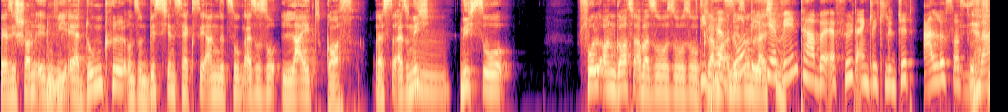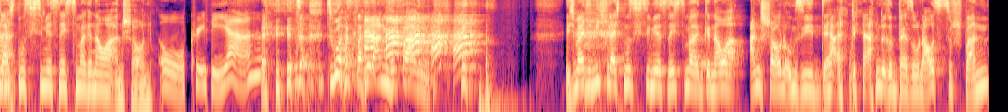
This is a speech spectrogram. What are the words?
wäre sie schon Mhm. irgendwie eher dunkel und so ein bisschen sexy angezogen. Also so Light Goth. Weißt du, also nicht, Mhm. nicht so full on Goth, aber so, so, so Die Klamotten, die so Person, die ich erwähnt habe, erfüllt eigentlich legit alles, was du ja, sagst. vielleicht muss ich sie mir das nächste Mal genauer anschauen. oh, creepy, ja. Du hast damit angefangen. Ich meinte nicht, vielleicht muss ich sie mir das nächste Mal genauer anschauen, um sie der, der anderen Person auszuspannen,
